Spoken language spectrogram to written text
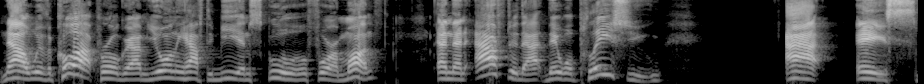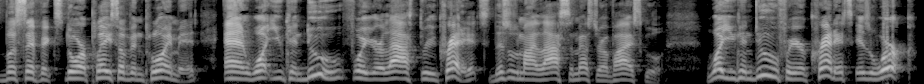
Now, with a co op program, you only have to be in school for a month. And then after that, they will place you at a specific store, place of employment, and what you can do for your last three credits. This was my last semester of high school. What you can do for your credits is work.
